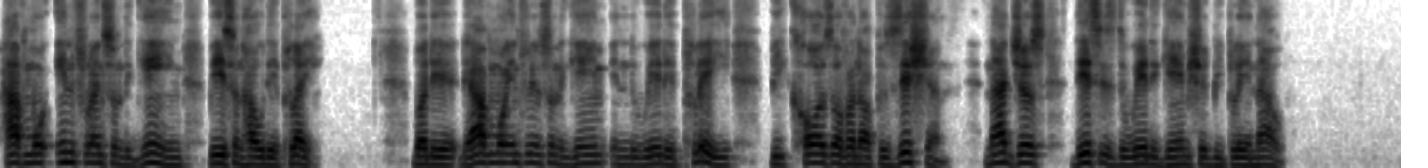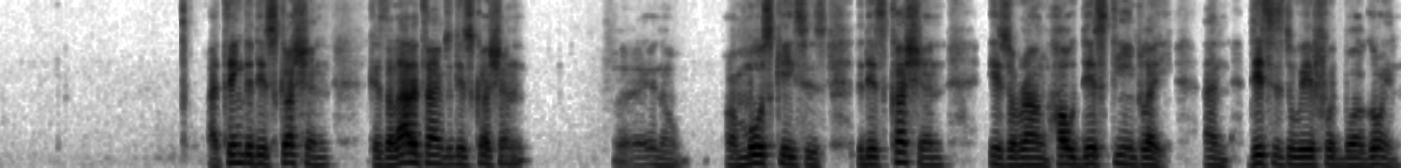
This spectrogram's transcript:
have more influence on the game based on how they play. But they, they have more influence on the game in the way they play because of an opposition, not just this is the way the game should be played now. I think the discussion, because a lot of times the discussion, uh, you know, or most cases, the discussion is around how this team play and this is the way football going,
